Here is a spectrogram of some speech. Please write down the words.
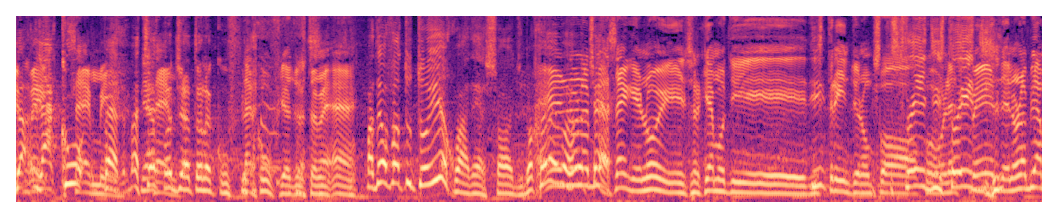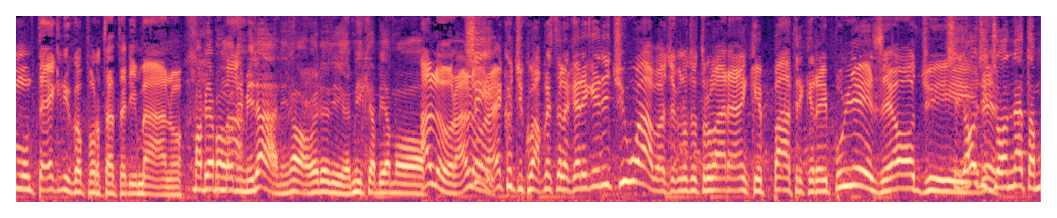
No, beh, la cu- Sammy. aspetta, ma Mi ha appoggiato la cuffia. La cuffia, giustamente. Eh. ma devo fare tutto io qua adesso oggi. Ma cosa Eh, non cioè, abbiamo- sai che noi cerchiamo di, di stringere un po' Stringi, le stringi. spese, non abbiamo un tecnico a portata di mano. ma abbiamo Ronny Milani, no? Voglio dire, mica abbiamo. Allora, allora, Sì. eccoci qua, questa è la carica di Chihuahua, ci è venuto a trovare anche Patrick Ray Pugliese, oggi... Sì, oggi eh, giornata molto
